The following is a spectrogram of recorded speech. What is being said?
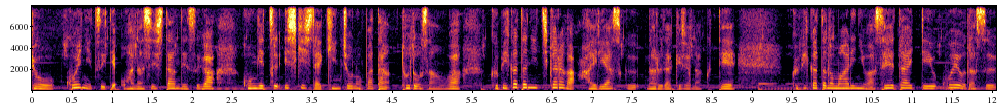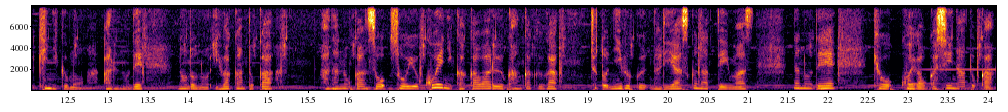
今日声についてお話ししたんですが今月意識したい緊張のパターントドさんは首肩に力が入りやすくなるだけじゃなくて首肩の周りには声帯っていう声を出す筋肉もあるので喉の違和感とか鼻の乾燥そういう声に関わる感覚がちょっと鈍くなりやすくなっています。なので今日声がおかしいなとか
